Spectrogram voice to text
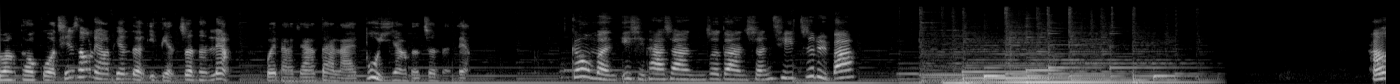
望透过轻松聊天的一点正能量，为大家带来不一样的正能量。跟我们一起踏上这段神奇之旅吧！好，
